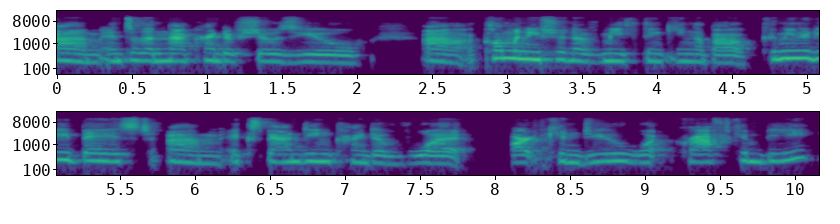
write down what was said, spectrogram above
um, and so then that kind of shows you uh, a culmination of me thinking about community based, um, expanding kind of what art can do, what craft can be,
